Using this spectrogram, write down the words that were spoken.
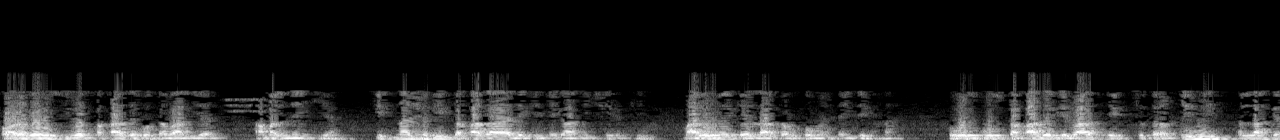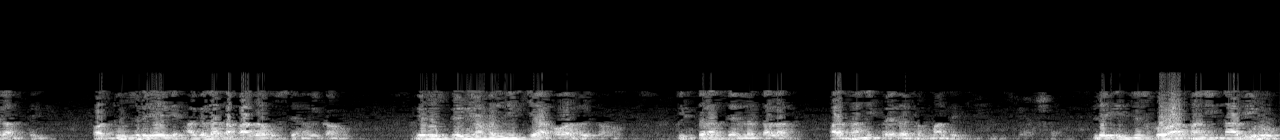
اور اگر اسی وقت تقاضے کو دبا دیا، عمل نہیں کیا۔ کتنا شدید تقاضا ہے، لیکن نگاہ نیچے رکھی۔ معلوم ہے کہ اللہ کا حکم ہے، نہیں دیکھنا ہے۔ تو اس تقاضے کے بعد ایک تو ترقی ہوئی، اللہ کے راستے کی۔ اور دوسرے یہ کہ اگلا تقاضا اس سے ہلکا ہو۔ پھر اس پہ بھی عمل نہیں کیا اور ہلکا ہو۔ اس طرح سے اللہ تعالیٰ آسانی پیدا فرما دیتی لیکن جس کو آسانی نہ بھی ہو،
